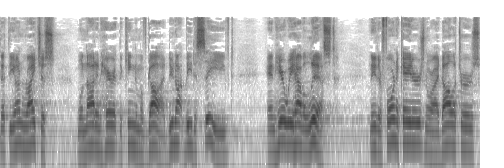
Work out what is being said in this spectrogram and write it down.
that the unrighteous will not inherit the kingdom of God? Do not be deceived." And here we have a list: neither fornicators nor idolaters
